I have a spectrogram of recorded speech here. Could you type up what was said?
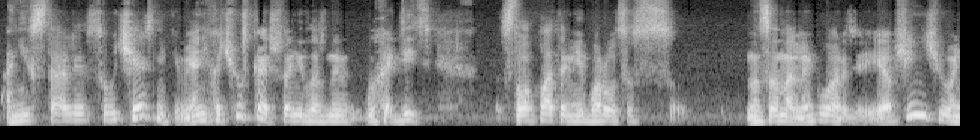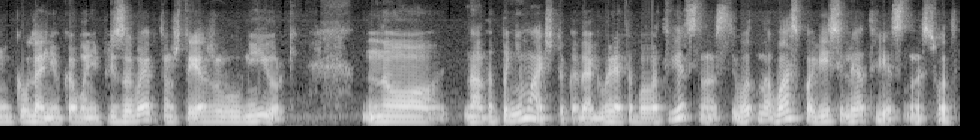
они стали соучастниками. Я не хочу сказать, что они должны выходить с лопатами и бороться с национальной гвардией. Я вообще ничего никуда никого не призываю, потому что я живу в Нью-Йорке. Но надо понимать, что когда говорят об ответственности, вот на вас повесили ответственность. Вот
